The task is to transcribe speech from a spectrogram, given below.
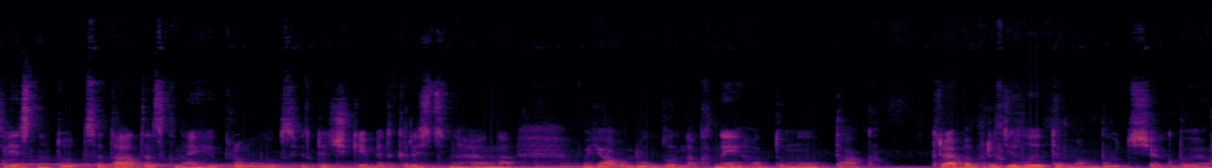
Звісно, тут цитата з книги Провулок світлячки від Крістіна Генна, моя улюблена книга, тому так. Треба приділити, мабуть, якби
